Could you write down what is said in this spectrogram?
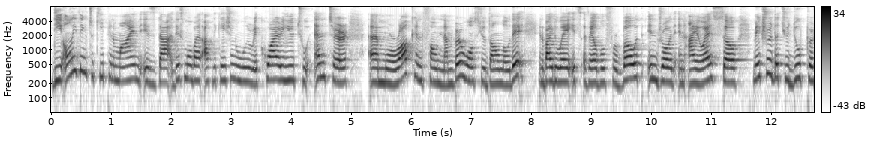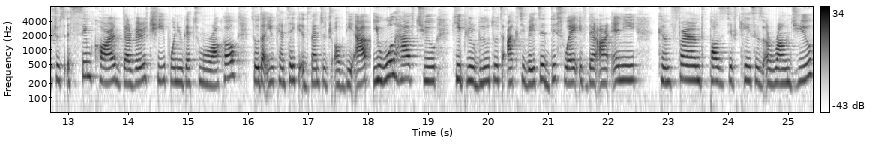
The only thing to keep in mind is that this mobile application will require you to enter a Moroccan phone number once you download it. And by the way, it's available for both Android and iOS. So make sure that you do purchase a SIM card. They're very cheap when you get to Morocco so that you can take advantage of the app. You will have to keep your Bluetooth activated. This way, if there are any confirmed positive cases around you,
